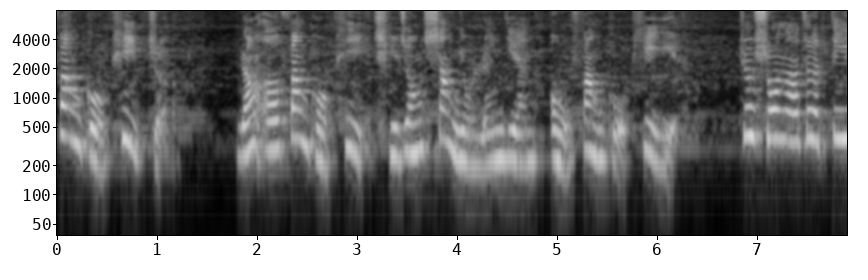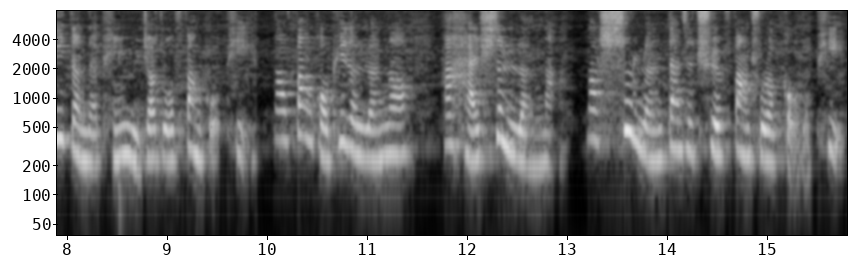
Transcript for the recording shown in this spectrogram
放狗屁者，然而放狗屁，其中尚有人言偶放狗屁也。”就是说呢，这个低等的评语叫做放狗屁。那放狗屁的人呢，他还是人呐。那是人，但是却放出了狗的屁，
